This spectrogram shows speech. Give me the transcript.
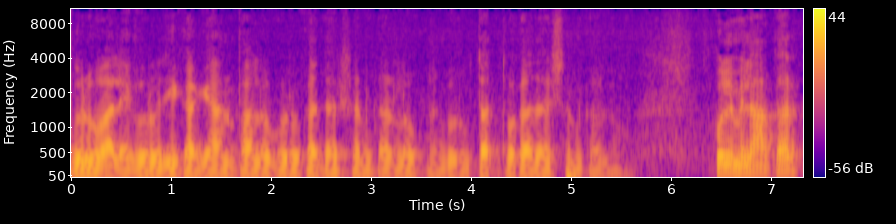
गुरु वाले, गुरु जी का ज्ञान पालो, गुरु का दर्शन कर लो गुरु तत्व का दर्शन कर लो। कुल मिलाकर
